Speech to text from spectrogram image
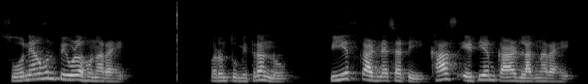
सोन्याहून पिवळं होणार आहे. परंतु मित्रांनो पी एफ काढण्यासाठी खास ए टी एम कार्ड लागणार आहे.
